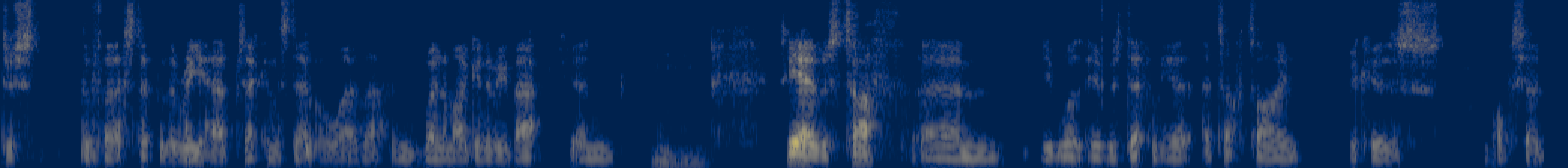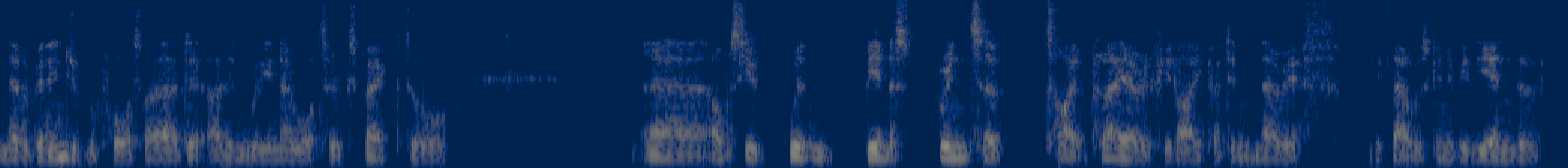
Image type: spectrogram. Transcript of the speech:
just the first step of the rehab, second step or whatever, and when am I going to be back? And mm-hmm. so yeah, it was tough. Um, it was it was definitely a, a, tough time because obviously I'd never been injured before, so I, did, I didn't really know what to expect. Or uh, obviously with being a sprinter type player, if you like, I didn't know if if that was going to be the end of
